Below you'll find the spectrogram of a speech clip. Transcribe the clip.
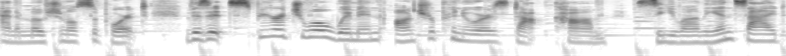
and emotional support. Visit spiritualwomenentrepreneurs.com. See you on the inside.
